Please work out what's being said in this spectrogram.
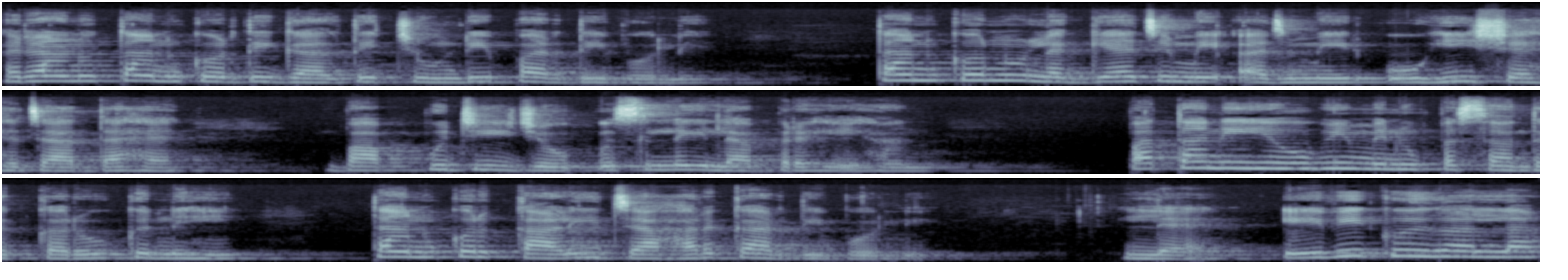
ਰਾਣੋ ਧਨਕੌਰ ਦੀ ਗੱਲ ਤੇ ਚੁੰਡੀ ਭਰਦੀ ਬੋਲੀ ਧਨਕੌਰ ਨੂੰ ਲੱਗਿਆ ਜਿਵੇਂ ਅਜਮੇਰ ਉਹੀ ਸ਼ਹਿਜ਼ਾਦਾ ਹੈ, ਬਾਪੂ ਜੀ ਜੋ ਉਸ ਲਈ ਲੱਭ ਰਹੇ ਹਨ। ਪਤਾ ਨਹੀਂ ਉਹ ਵੀ ਮੈਨੂੰ ਪਸੰਦ ਕਰੂ ਕਿ ਨਹੀਂ ਧਨਕੌਰ ਕਾਲੀ ਜ਼ਾਹਰ ਕਰਦੀ ਬੋਲੀ। ਲੈ, ਇਹ ਵੀ ਕੋਈ ਗੱਲ ਆ,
